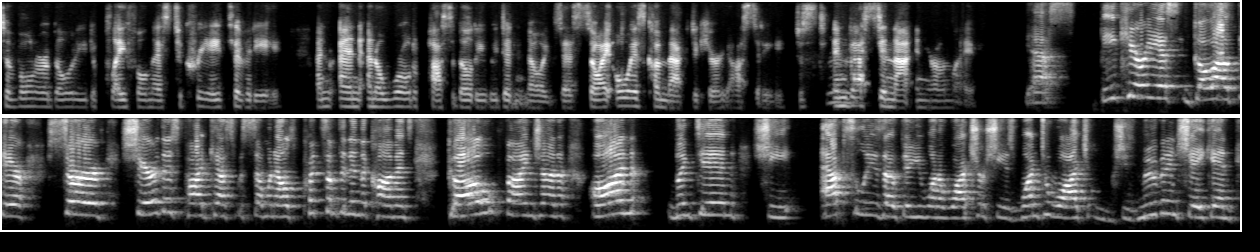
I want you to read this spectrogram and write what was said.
to vulnerability, to playfulness, to creativity, and, and, and a world of possibility we didn't know exists. So I always come back to curiosity. Just mm-hmm. invest in that in your own life. Yes. Be curious, go out there, serve, share this podcast with someone else, put something in the comments, go find Jana on LinkedIn. She absolutely is out there. You want to watch her. She is one to watch. She's moving and shaking,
